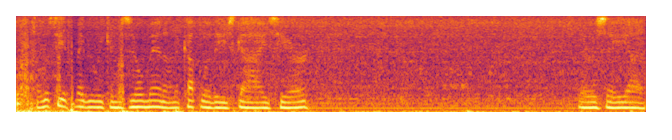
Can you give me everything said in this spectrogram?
So let's see if maybe we can zoom in on a couple of these guys here. There's a uh,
